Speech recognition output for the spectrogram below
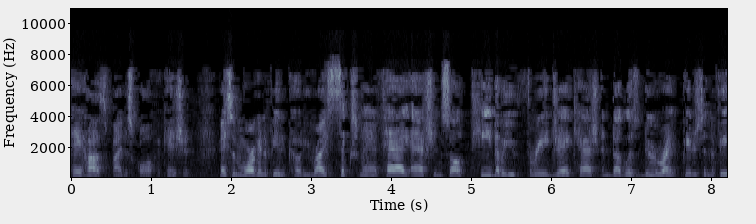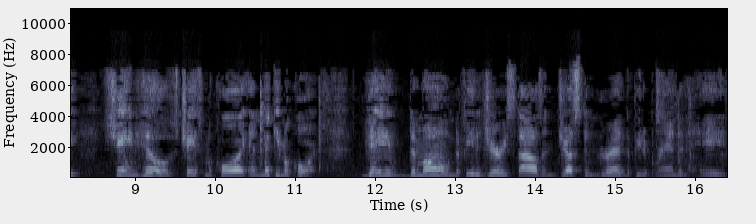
Tejas by disqualification. Mason Morgan defeated Cody Rice. Six-man tag action saw TW3, J Cash, and Douglas Do Right Peterson defeat Shane Hills, Chase McCoy, and Mickey McCoy. Dave Damone defeated Jerry Styles, and Justin Dredd defeated Brandon Hayes.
